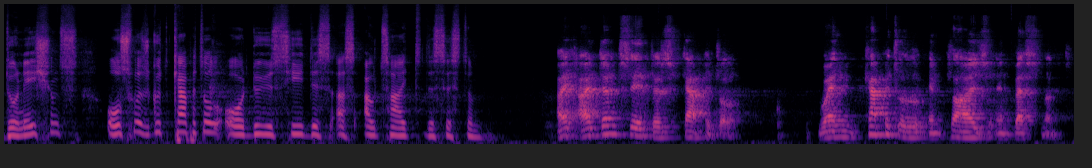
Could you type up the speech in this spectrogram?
donations also as good capital, or do you see this as outside the system? I, I don't see it as capital. When capital implies investment,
